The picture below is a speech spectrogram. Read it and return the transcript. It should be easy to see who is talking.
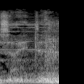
Speaker 1: Seite.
